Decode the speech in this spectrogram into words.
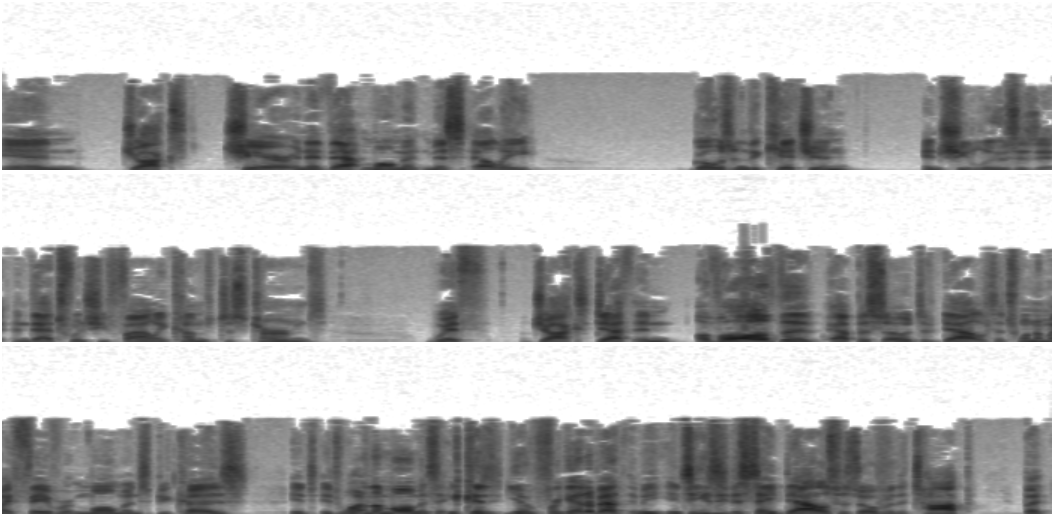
in Jock's chair, and at that moment, Miss Ellie goes into the kitchen and she loses it, and that's when she finally comes to terms with Jock's death. And of all the episodes of Dallas, it's one of my favorite moments because it's it's one of the moments because you know forget about. I mean, it's easy to say Dallas was over the top, but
